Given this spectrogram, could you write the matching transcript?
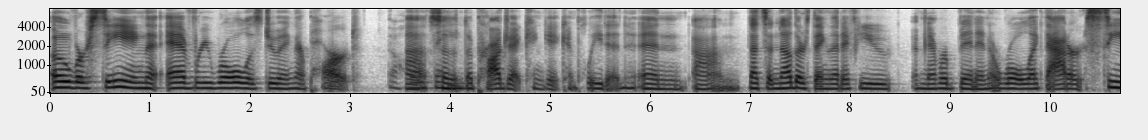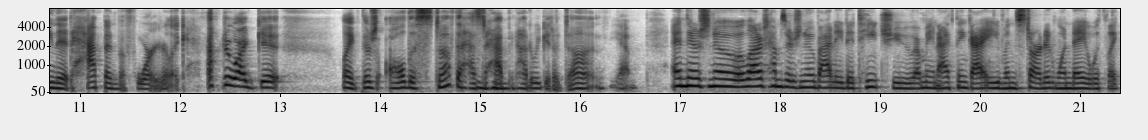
overseeing that every role is doing their part uh, so that the project can get completed. And um, that's another thing that if you have never been in a role like that or seen it happen before, you're like, how do I get like there's all this stuff that has mm-hmm. to happen. How do we get it done? Yeah. And there's no a lot of times there's nobody to teach you. I mean, I think I even started one day with like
